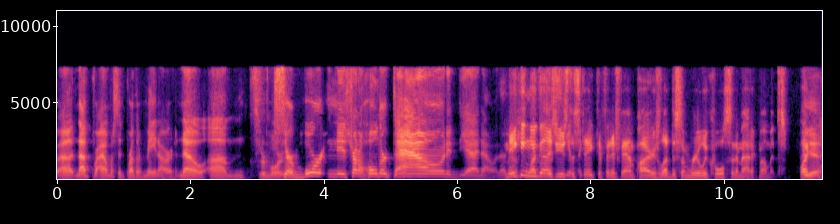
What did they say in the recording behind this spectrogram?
uh not I almost said brother Maynard. No, um Sir Morton. Sir Morton is trying to hold her down and yeah, no. that- Making you guys use the stealing. stake to finish vampires led to some really cool cinematic moments. yeah.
